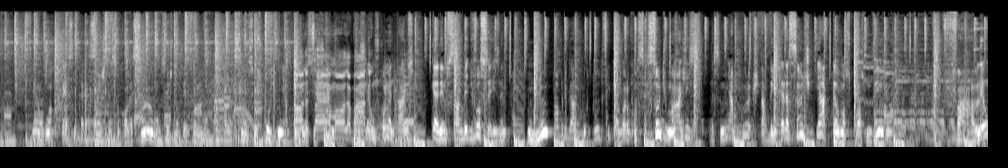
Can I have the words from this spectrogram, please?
Tem alguma peça interessante nessa coleção? Ou vocês estão tentando montar uma coleção? Vocês curtem miniaturas desse estilo? Deixa aí nos comentários, queremos saber de vocês, né? Muito obrigado por tudo. Fique agora com a sessão de imagens dessa miniatura que está bem interessante. E até o nosso próximo vídeo. Valeu!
